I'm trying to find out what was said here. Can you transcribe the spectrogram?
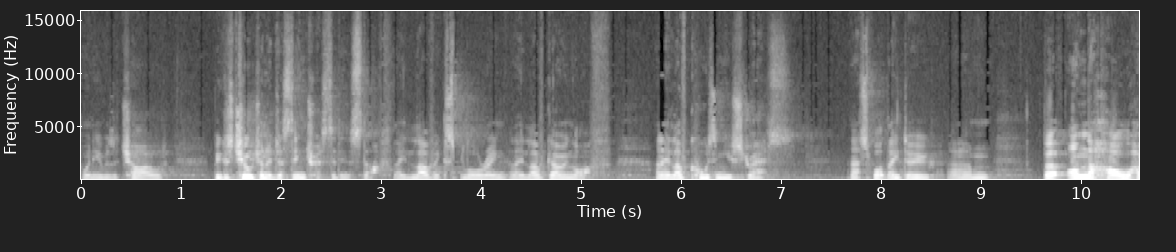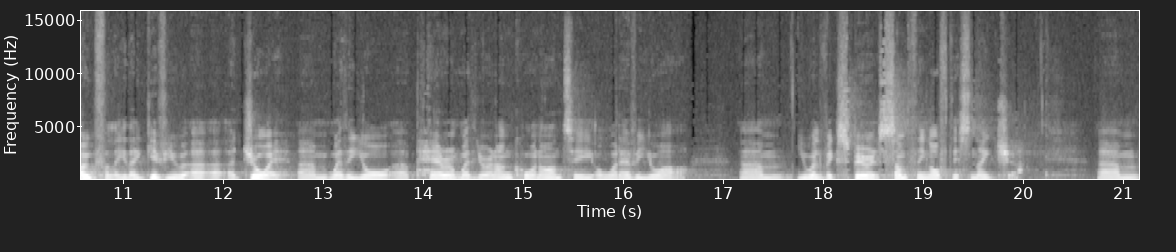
when he was a child. Because children are just interested in stuff. They love exploring and they love going off and they love causing you stress. That's what they do. Um, but on the whole, hopefully, they give you a, a, a joy, um, whether you're a parent, whether you're an uncle, an auntie, or whatever you are um, you will have experienced something of this nature. Um,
